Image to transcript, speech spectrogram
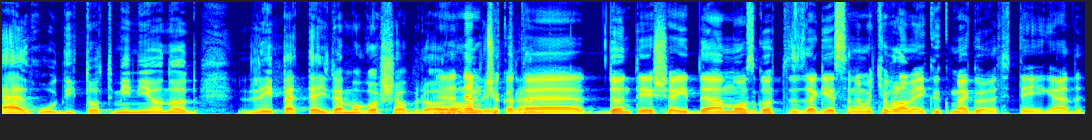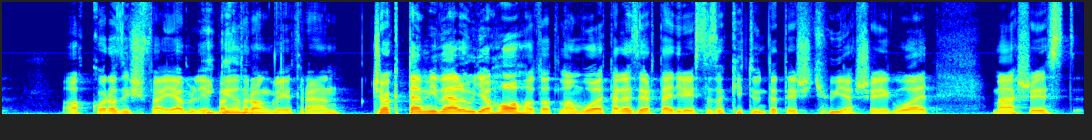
elhódított minionod lépett egyre magasabbra a Nem csak a te döntéseiddel mozgott az egész, hanem hogyha valamelyikük megölt téged, akkor az is feljebb lépett Igen. a ranglétrán. Csak te, mivel ugye halhatatlan voltál, ezért egyrészt ez a kitüntetés egy hülyeség volt, másrészt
